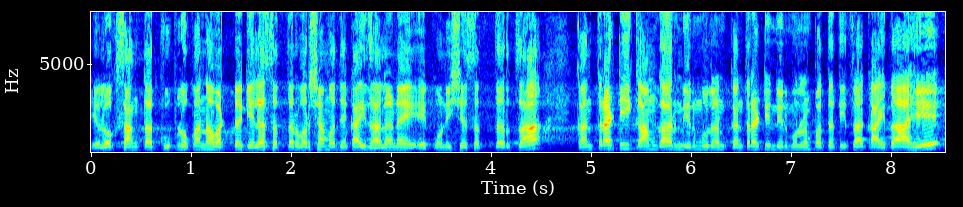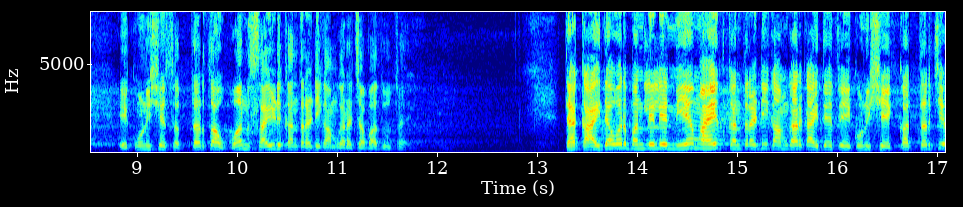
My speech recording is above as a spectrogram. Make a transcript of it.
हे लोक सांगतात खूप लोकांना वाटतं गेल्या सत्तर वर्षामध्ये काही झालं नाही. एकोणीसशे सत्तरचा कंत्राटी कामगार निर्मूलन कंत्राटी निर्मूलन पद्धतीचा कायदा आहे. एकोणीसशे सत्तरचा वन साईड कंत्राटी कामगाराच्या बाजूचा आहे. त्या कायद्यावर बनलेले नियम आहेत कंत्राटी कामगार कायद्याचे. एकोणीसशे एकाहत्तरचे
